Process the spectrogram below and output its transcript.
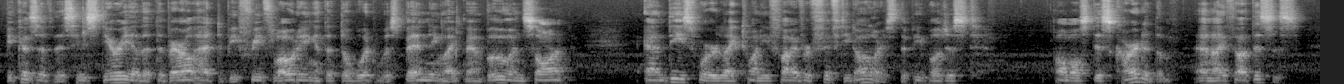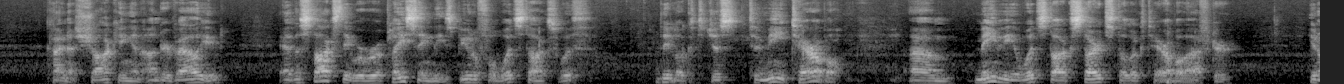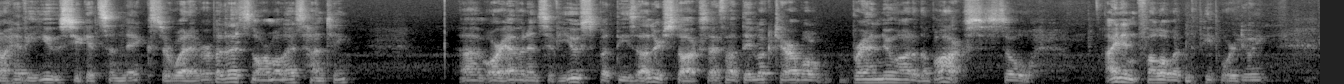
because of this hysteria that the barrel had to be free floating and that the wood was bending like bamboo and so on. And these were like 25 or 50 dollars. The people just almost discarded them. And I thought this is kind of shocking and undervalued. And the stocks they were replacing these beautiful wood stocks with, they looked just, to me, terrible. Um, maybe a wood stock starts to look terrible after, you know, heavy use. You get some nicks or whatever, but that's normal. That's hunting um, or evidence of use. But these other stocks, I thought they looked terrible, brand new out of the box. So I didn't follow what the people were doing,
